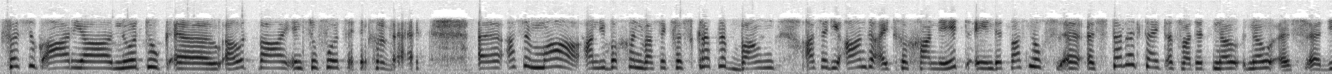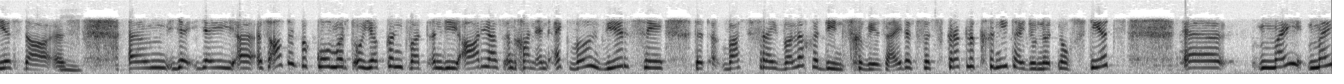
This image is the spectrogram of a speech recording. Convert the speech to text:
Vishoek area, Noordhoek, uh, Outbaai en so voort gewerk. Uh, as 'n ma aan die begin was ek verskriklik bang as hy die aande uitgegaan het en dit was nog 'n uh, stille tyd as wat nou nou nou is uh, deesdae is. Hmm. Ehm um, jy jy uh, is altyd bekommerd oor jou kind wat in die areas ingaan en ek wil weer sê dit was vrywillige diens gewees. Hy het dit verskriklik geniet. Hy doen dit nog steeds. Uh my my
